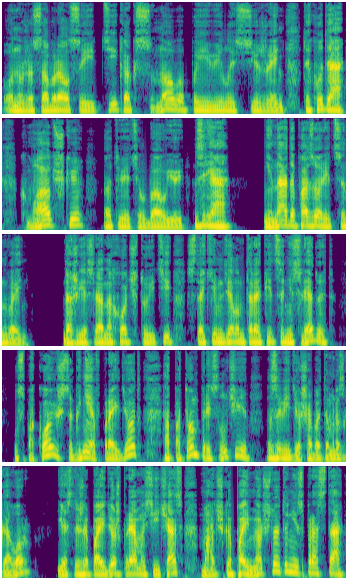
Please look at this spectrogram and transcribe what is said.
Он уже собрался идти, как снова появилась Сижень. «Ты куда?» «К матушке», — ответил Баоюй. «Зря. Не надо позорить Цинвэнь. Даже если она хочет уйти, с таким делом торопиться не следует. Успокоишься, гнев пройдет, а потом при случае заведешь об этом разговор». Если же пойдешь прямо сейчас, матушка поймет, что это неспроста.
